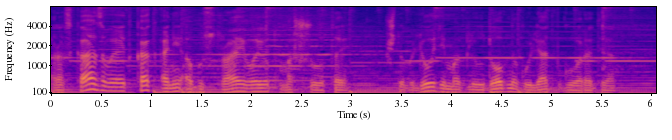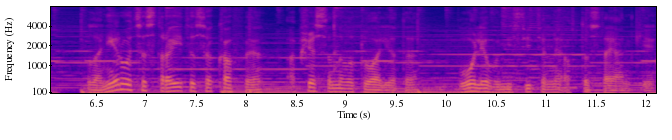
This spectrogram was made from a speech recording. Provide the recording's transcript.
рассказывает, как они обустраивают маршруты – чтобы люди могли удобно гулять в городе. Планируется строительство кафе, общественного туалета, более вместительной автостоянки.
